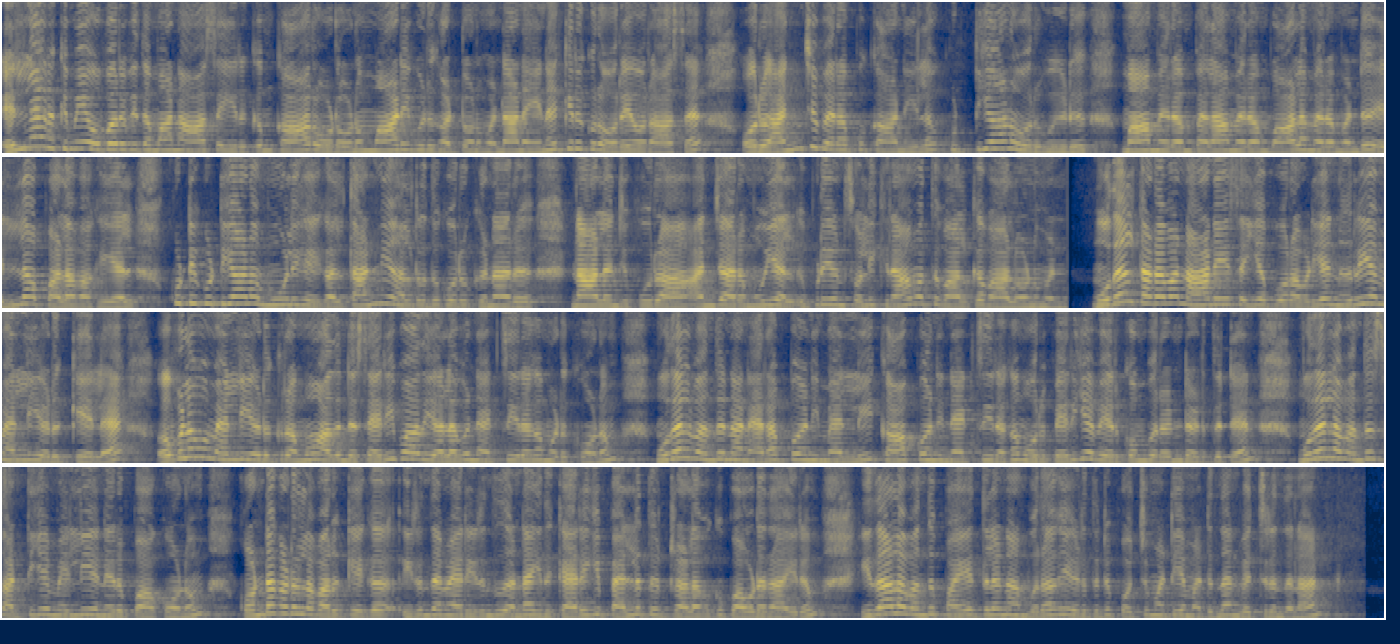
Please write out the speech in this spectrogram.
எல்லாருக்குமே ஒவ்வொரு விதமான ஆசை இருக்கும். கார் ஓடணும் மாடி வீடு கட்டணும் ஆனால் எனக்கு இருக்கிற ஒரே ஒரு ஆசை ஒரு அஞ்சு பிறப்பு காணியில் குட்டியான ஒரு வீடு மாமரம் பலாமரம் வாழை மரம் எல்லா பல வகைகள் குட்டி குட்டியான மூலிகைகள் தண்ணி அல்றதுக்கு ஒரு கிணறு நாலஞ்சு புறா அஞ்சாறு முயல் இப்படின்னு சொல்லி கிராமத்து வாழ்க்கை வாழணும் முதல் தடவை நானே செய்ய போகிறபடியா நிறைய மல்லி எடுக்கையில் எவ்வளவு மல்லி எடுக்கிறோமோ அதன் சரிபாதி அளவு நெற்சீரகம் எடுக்கணும். முதல் வந்து நான் நிரப்பேணி மல்லி காப்பேணி நெற்சீரகம் ஒரு பெரிய வேர்க்கொம்பு ரெண்டு எடுத்துட்டேன். முதல்ல வந்து சட்டியை மெல்லிய நெருப்பாக்கணும். கொண்டக்கடலை வறுக்கேக்க இருந்த மாதிரி இருந்ததுன்னா இது கருகி பல்லு திட்டுற அளவுக்கு பவுடர் ஆயிரும். இதால் வந்து பயத்தில் நான் விறகு எடுத்துகிட்டு பொச்சு மட்டியை மட்டும்தான் வச்சுருந்தேன் நான்.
